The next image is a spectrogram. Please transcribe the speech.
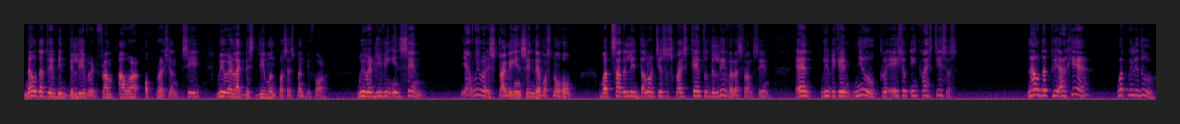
now that we have been delivered from our oppression, see, we were like this demon-possessed man before. We were living in sin. Yeah, we were struggling in sin. There was no hope. But suddenly, the Lord Jesus Christ came to deliver us from sin. And we became new creation in Christ Jesus. Now that we are here, what will you do?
